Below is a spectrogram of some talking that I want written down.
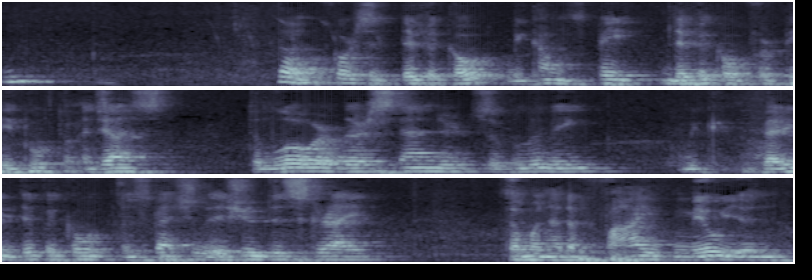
Hmm. So, of course, it's difficult, becomes difficult for people to adjust, to lower their standards of living very difficult, especially as you described. Someone had a five million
